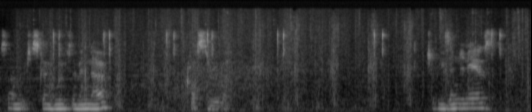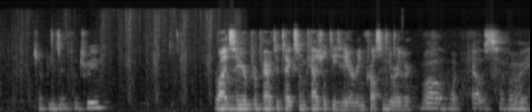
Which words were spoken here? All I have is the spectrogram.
So I'm just going to move them in now. Across the river. Japanese engineers, Japanese infantry. Right, so you're prepared to take some casualties here in crossing the river. Well, what else have I?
